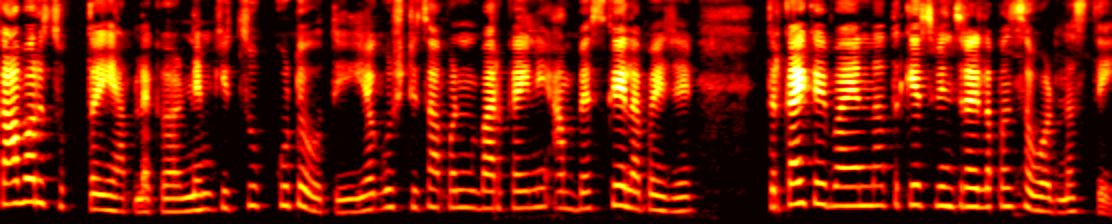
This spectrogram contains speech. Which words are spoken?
का बरं चुकतं आहे आपल्याकडं? नेमकी चूक कुठं होती? या गोष्टीचा आपण बारकाईने अभ्यास केला पाहिजे. तर काही काही बायांना तर केस विंचरायला पण सवड नसते.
